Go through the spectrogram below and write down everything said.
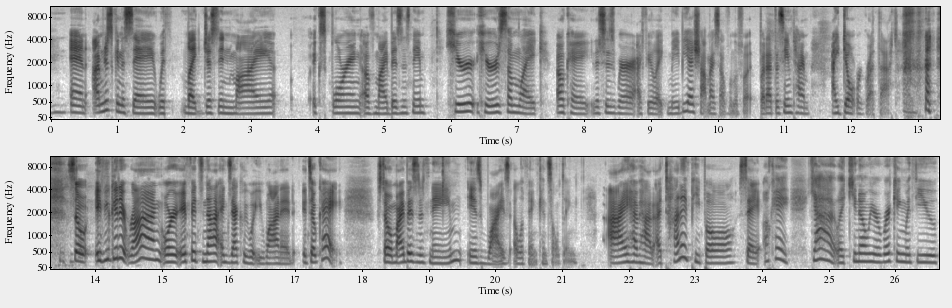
Mm-hmm. And I'm just going to say with like just in my exploring of my business name, here here's some like okay, this is where I feel like maybe I shot myself in the foot, but at the same time, I don't regret that. so, if you get it wrong or if it's not exactly what you wanted, it's okay. So, my business name is Wise Elephant Consulting. I have had a ton of people say, okay, yeah, like, you know, we were working with you,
